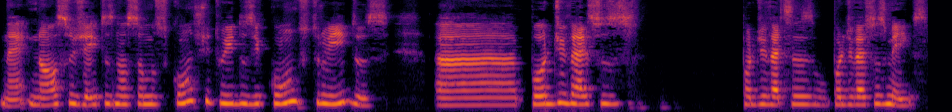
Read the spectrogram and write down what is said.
né, nós sujeitos nós somos constituídos e construídos uh, por diversos por diversas por diversos meios,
